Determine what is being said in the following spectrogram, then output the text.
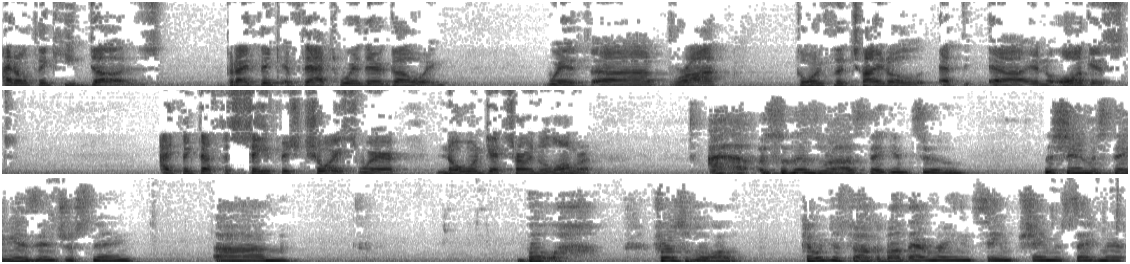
I don't think he does, but I think if that's where they're going, with uh, Brock going for the title at the, uh, in August, I think that's the safest choice where no one gets hurt in the long run. I, so this is what I was thinking too. The Sheamus thing is interesting, um, but first of all, can we just talk about that Reigns Sheamus segment?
